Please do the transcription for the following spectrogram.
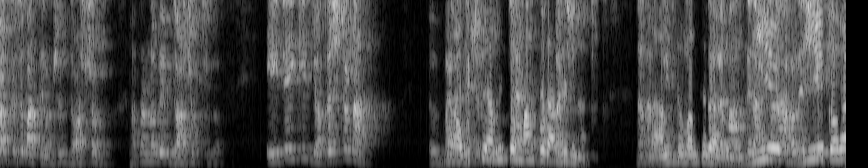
সবকিছু বাদ দিলাম শুধু ধর্ষণ। আপনার নবী ধর্ষক ছিল। এইটাই কি যথেষ্ট না? না, অবশ্যই আমি তো মানতে রাজি না। না না আমি তো মানতে রাজি না। বিয়ে বিয়ে করা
